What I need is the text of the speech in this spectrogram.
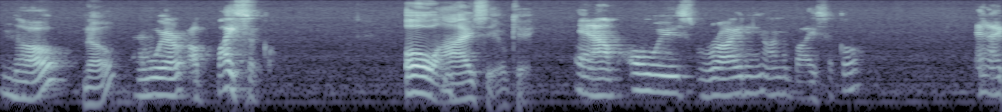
No, No. I wear a bicycle. Oh, I see. Okay. And I'm always riding on the bicycle. And I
